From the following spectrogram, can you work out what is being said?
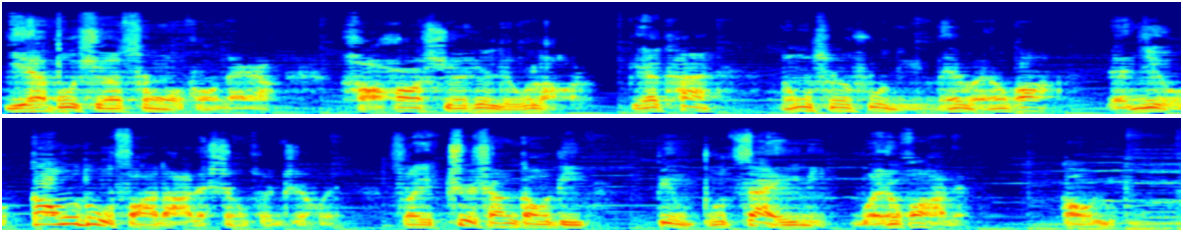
也不学孙悟空那样，好好学学刘姥姥。别看农村妇女没文化，人家有高度发达的生存智慧。所以智商高低，并不在于你文化的高与低。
